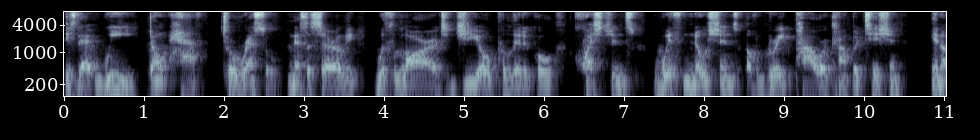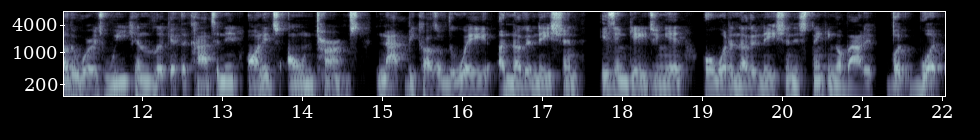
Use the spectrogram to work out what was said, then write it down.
is that we don't have to wrestle necessarily with large geopolitical questions, with notions of great power competition. In other words, we can look at the continent on its own terms, not because of the way another nation is engaging it or what another nation is thinking about it, but what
